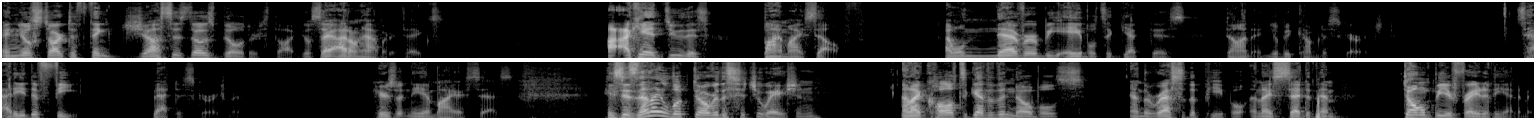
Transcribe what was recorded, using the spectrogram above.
And you'll start to think just as those builders thought. You'll say, I don't have what it takes. I, I can't do this by myself. I will never be able to get this done and you'll become discouraged. So, how do you defeat that discouragement? Here's what Nehemiah says He says, Then I looked over the situation and I called together the nobles and the rest of the people, and I said to them, Don't be afraid of the enemy.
